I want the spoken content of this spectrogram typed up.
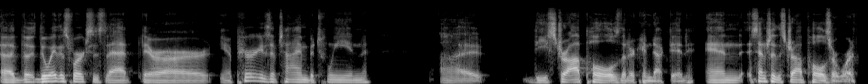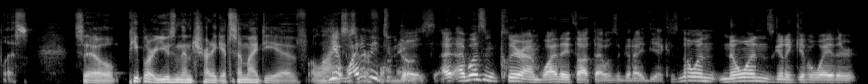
uh, the the way this works is that there are you know periods of time between uh, the straw polls that are conducted, and essentially the straw polls are worthless. So people are using them to try to get some idea of alliance. Yeah, why do they forming. do those? I, I, wasn't clear on why they thought that was a good idea because no one, no one's going to give away their.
